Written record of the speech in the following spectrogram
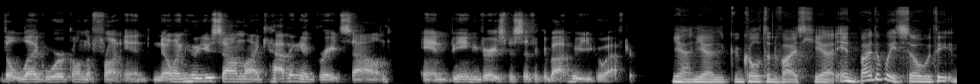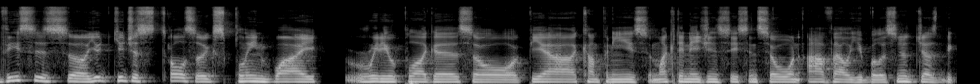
the legwork on the front end, knowing who you sound like, having a great sound, and being very specific about who you go after. Yeah, yeah, gold advice here. And by the way, so the, this is uh, you. You just also explain why radio pluggers or PR companies, marketing agencies, and so on are valuable. It's not just be,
